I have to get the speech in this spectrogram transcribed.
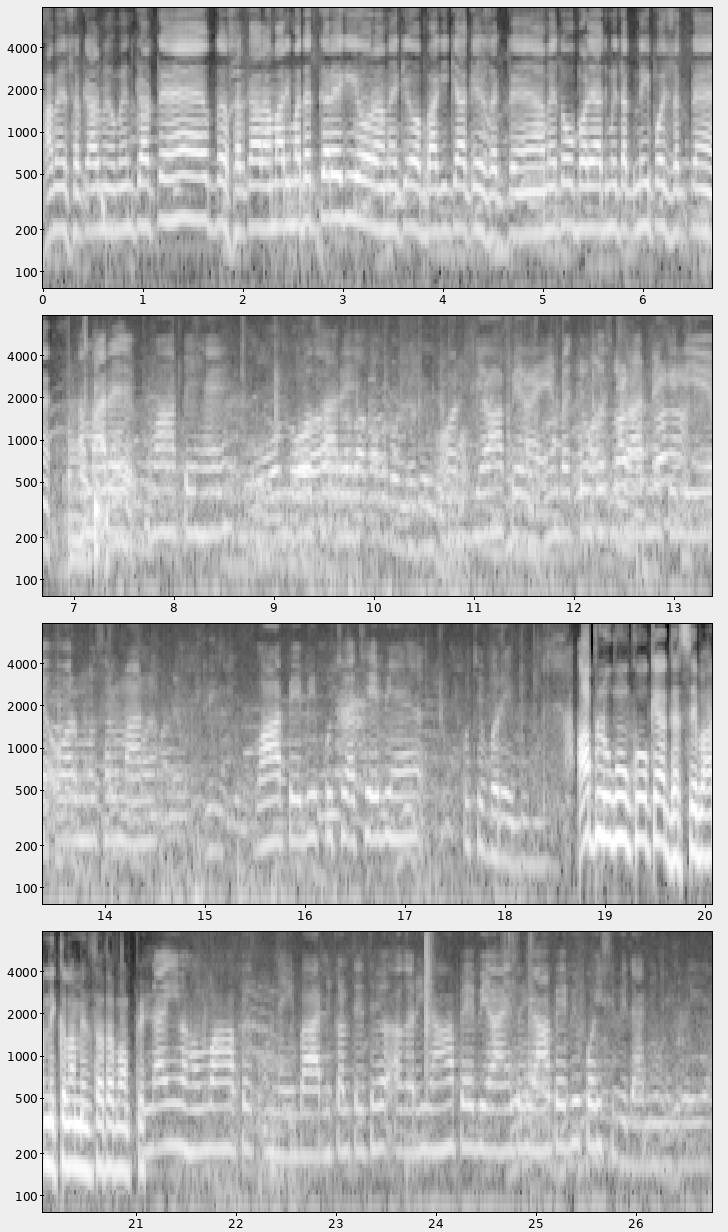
हमें सरकार में उम्मीद करते हैं तो सरकार हमारी मदद करेगी और हमें क्यों बाकी क्या कह सकते हैं? हमें तो बड़े आदमी तक नहीं पहुँच सकते हैं। हमारे वहाँ पे हैं बहुत सारे और यहाँ पे आए हैं बच्चों को सुधारने के लिए और मुसलमान वहाँ पे भी कुछ अच्छे भी हैं। कुछ बुरे भी हैं। आप लोगों को क्या घर से बाहर निकलना मिलता था वहाँ पे? नहीं हम वहाँ पे नहीं बाहर निकलते थे। अगर यहाँ पे भी आए तो यहाँ पे भी कोई सुविधा नहीं मिल रही है।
